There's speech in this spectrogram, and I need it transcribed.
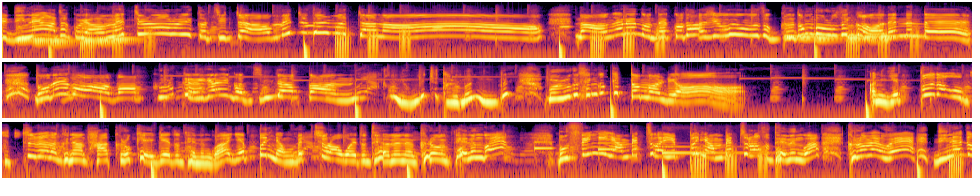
아니 니네가 자꾸 양배추라 그러니까 진짜 양배추 닮았잖아. 나 안 그래도 내 거 다시 보면서 그 정도로 생각 안 했는데 너네가 막 그렇게 얘기하니까 진짜 약간 좀 양배추 닮았는데? 뭐 이렇게 생각했단 말이야. 아니 예쁘다고 붙으면 그냥 다 그렇게 얘기해도 되는 거야? 예쁜 양배추라고 해도 되면은 그럼 되는 거야? 못생긴 양배추가 예쁜 양배추라서 되는 거야? 왜 니네도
